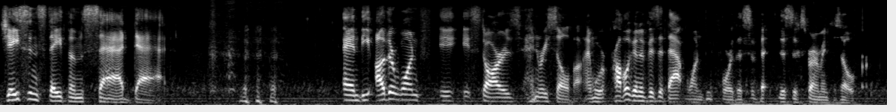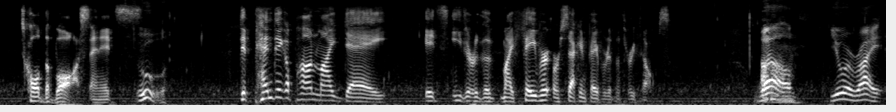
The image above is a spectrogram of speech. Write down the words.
Jason Statham's sad dad. and the other one it, it stars Henry Silva, and we're probably going to visit that one before this this experiment is over. It's called The Boss, and it's ooh depending upon my day, it's either the my favorite or second favorite of the three films. well Um, you were right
